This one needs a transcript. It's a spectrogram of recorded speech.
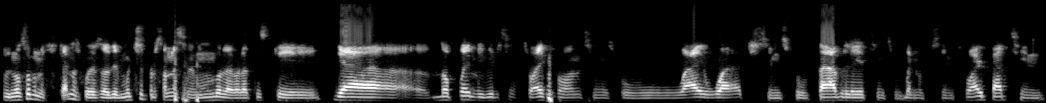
pues no solo mexicanos, pues, de muchas personas en el mundo, la verdad es que ya no pueden vivir sin su iPhone, sin su iWatch, sin su tablet, sin su, bueno, sin su iPad, sin,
